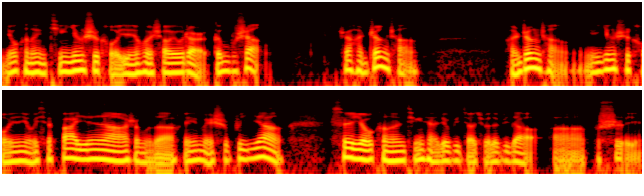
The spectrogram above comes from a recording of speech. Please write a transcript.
有可能你听英式口音会稍微有点跟不上，这很正常，很正常，因为英式口音有一些发音啊什么的，跟美式不一样。所以有可能听起来就比较觉得比较啊不适应。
